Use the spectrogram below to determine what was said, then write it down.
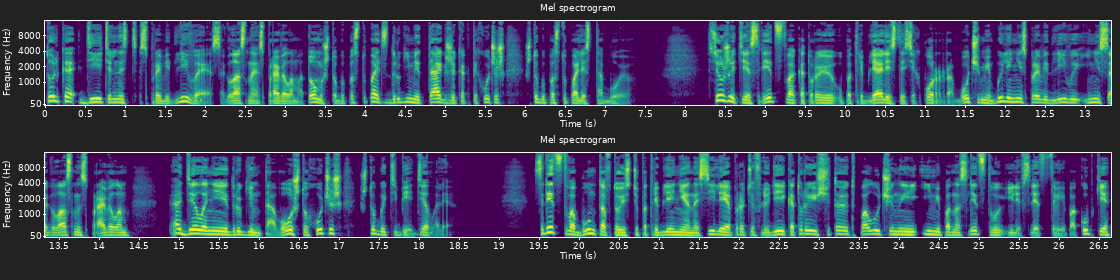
Только деятельность справедливая, согласная с правилом о том, чтобы поступать с другими так же, как ты хочешь, чтобы поступали с тобою. Все же те средства, которые употреблялись до сих пор рабочими, были несправедливы и не согласны с правилом о делании другим того, что хочешь, чтобы тебе делали. Средства бунтов, то есть употребление насилия против людей, которые считают полученные ими по наследству или вследствие покупки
